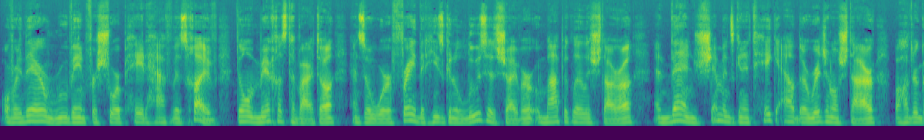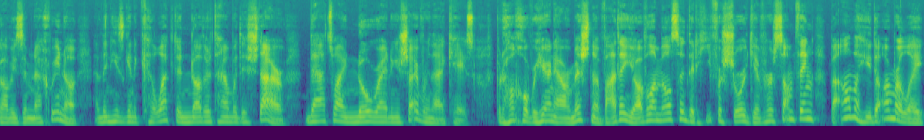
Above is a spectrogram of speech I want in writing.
Over there, Ruvain for sure paid half of his chayv. tavarta, and so we're afraid that he's going to lose his shiver, umapik shtara, and then Shimon's going to take out the original star, bahadr gavi and then he's going to collect another time with his star. That's why no writing a shiver in that case. But Hach over here in our Mishnah, Vada Yavla Milsa, did he for sure give her something? But Almahida Amrle,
